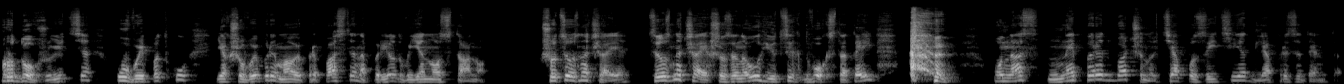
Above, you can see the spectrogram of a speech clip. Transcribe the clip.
продовжуються у випадку, якщо вибори мали припасти на період воєнного стану. Що це означає? Це означає, що за аналогією цих двох статей у нас не передбачено ця позиція для президента.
